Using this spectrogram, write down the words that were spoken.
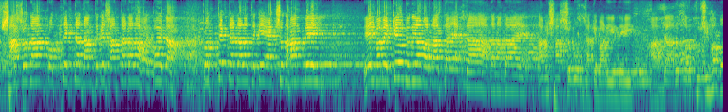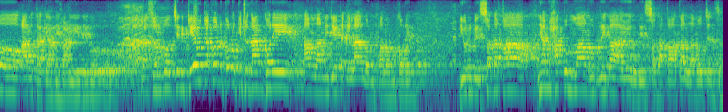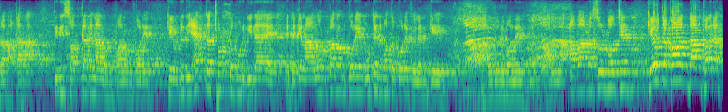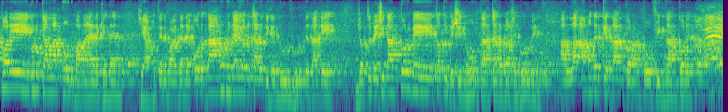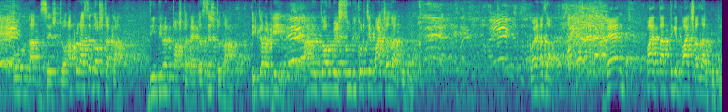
সাতশো ধান, প্রত্যেকটা ধান থেকে সাতটা ডালা হয়। কয়টা? প্রত্যেকটা ডালা থেকে একশো ধান দেই। এইভাবে কেউ যদি আমার রাস্তায় একটা দানা দেয়, আমি সাতশো গুণ তাকে বাড়িয়ে দেই। আর যার উপর খুশি হব, আরও তাকে আমি বাড়িয়ে দেব। রাসুল বলছেন, কেউ যখন কোনো কিছু দান করে, আল্লাহ নিজে এটাকে লালন পালন করেন। ইউরবি সাদাকাত ইয়ামহাকুল্লাহুর রিবা ইউরবি সাদাকাত। আল্লাহ বলছেন, সূরা বাকারা, তিনি সদকাকে লালন পালন করেন। কেউ যদি একটা ছোট্ট মুরগি দেয়, এটাকে লালন পালন করে উটের মতো করে ফেলেন কে? আরও জোরে বলেন, আল্লাহ। আবার রাসূল বলছেন, কেউ যখন দান খয়রাত করে, এগুলোকে আল্লাহ নূর বানায় রেখে দেন। কিয়ামতের ময়দানে ওর দান অনুযায়ী ওর চারিদিকে নূর ঘুরতে থাকে। যত বেশি দান করবে, তত বেশি নূর তার চারপাশে ঘুরবে। আল্লাহ আমাদেরকে দান করার তৌফিক দান করে। কোন দান শ্রেষ্ঠ? আপনার আছে দশ টাকা। দিয়ে দিলেন পাঁচ টাকা, এটা শ্রেষ্ঠ দান। ঠিক না বা ঠিক আর ওই দরবেশ চুরি করছে বাইশ হাজার কোটি। কয় হাজার? ব্যাংক পায় তার থেকে বাইশ হাজার কোটি।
